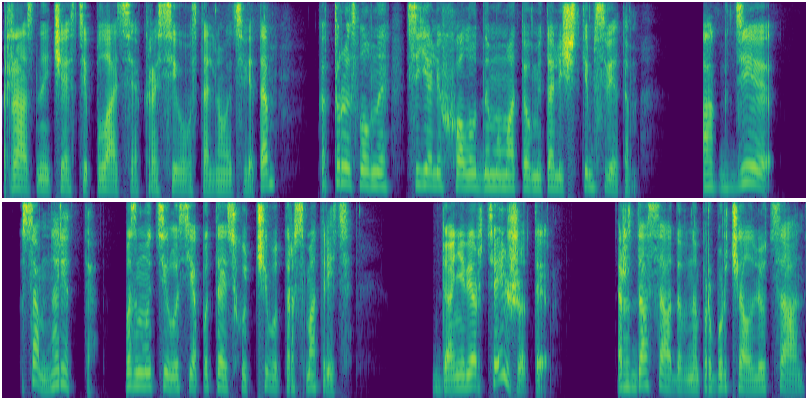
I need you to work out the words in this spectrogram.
разные части платья красивого стального цвета, которые словно сияли холодным и металлическим светом. «А где сам наряд-то?» — возмутилась я, пытаясь хоть чего-то рассмотреть. «Да не вертей же ты!» Раздосадованно пробурчал Люциан,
